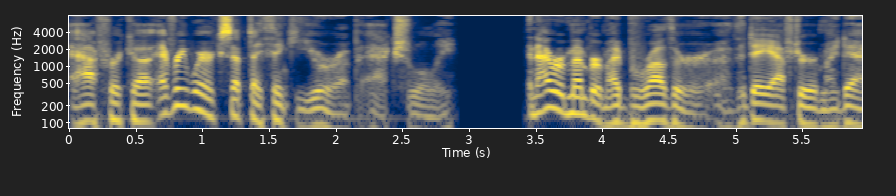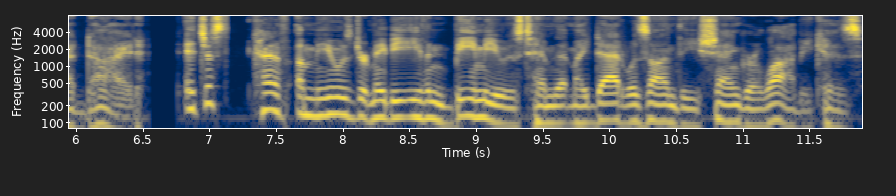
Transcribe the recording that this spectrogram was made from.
Africa, everywhere except I think Europe, actually. And I remember my brother, uh, the day after my dad died, it just kind of amused or maybe even bemused him that my dad was on the Shangri La because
